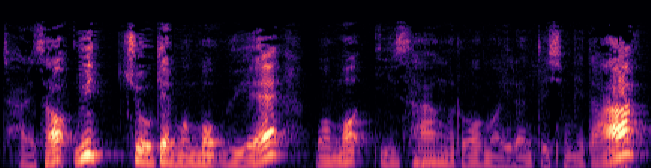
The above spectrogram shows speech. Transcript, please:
자, 그래서 위쪽에 뭐뭐 위에 뭐뭐 이상으로 뭐 이런 뜻입니다.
